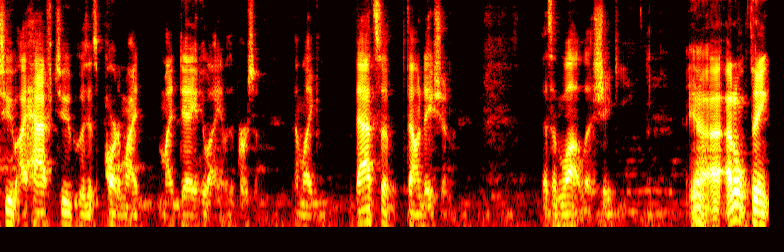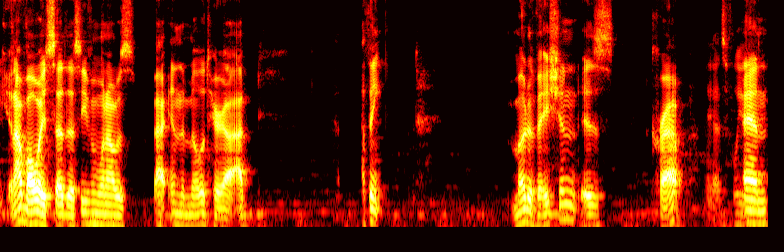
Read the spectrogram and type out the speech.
to I have to because it's part of my my day and who I am as a person. And like that's a foundation. That's a lot less shaky Yeah, I, I don't think, and I've always said this, even when I was back in the military. I, I think motivation is crap. yeah it's fleeting and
